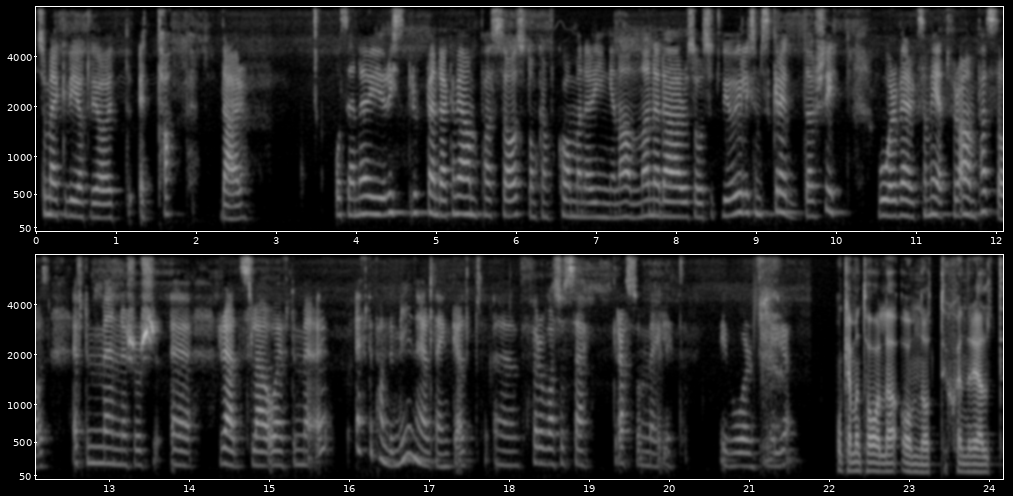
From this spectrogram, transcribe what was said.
så märker vi att vi har ett, ett tapp där. Och sen är det ju riskgruppen, där kan vi anpassa oss, de kan få komma när ingen annan är där och så. Så vi har ju liksom skräddarsytt vår verksamhet för att anpassa oss efter människors eh, rädsla och efter, eh, efter pandemin helt enkelt. Eh, för att vara så säkra som möjligt i vår miljö. Och kan man tala om något generellt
